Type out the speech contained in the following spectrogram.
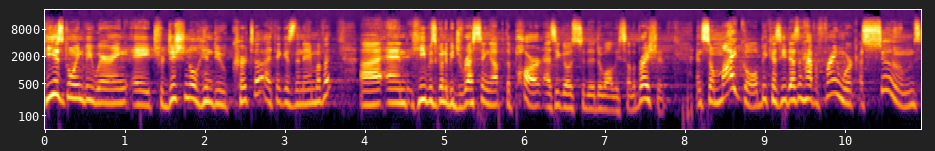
he is going to be wearing a traditional Hindu kurta, I think is the name of it, uh, and he was going to be dressing up the part as he goes to the Diwali celebration. And so Michael, because he doesn't have a framework, assumes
